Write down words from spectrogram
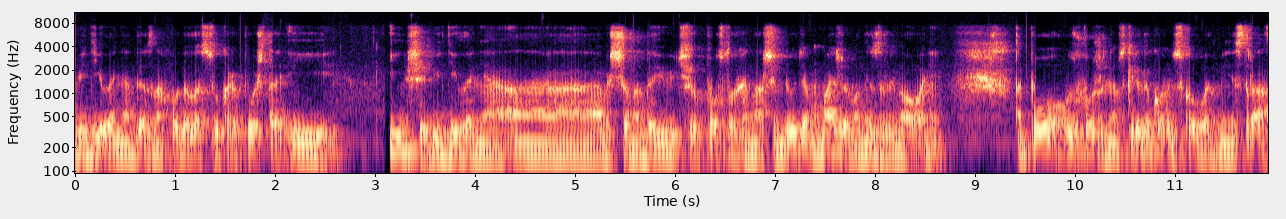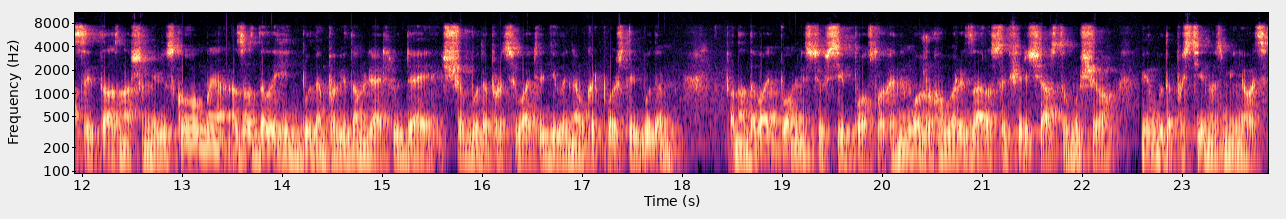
відділення, де знаходилась Укрпошта, і інші відділення, е, що надають послуги нашим людям, майже вони зруйновані. По узгодженням з керівником військової адміністрації та з нашими військовими заздалегідь будемо повідомляти людей, що буде працювати відділення Укрпошти, і будемо надавати повністю всі послуги. Не можу говорити зараз ефір час, тому що він буде постійно змінюватися.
